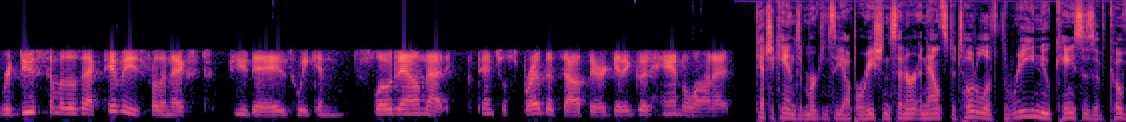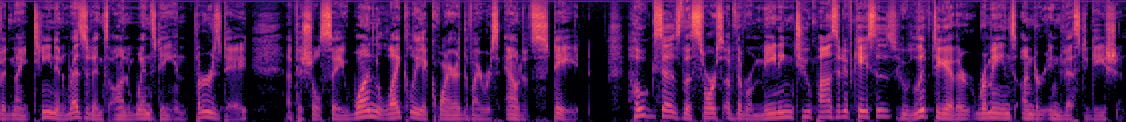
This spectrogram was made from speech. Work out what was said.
reduce some of those activities for the next few days, we can slow down that potential spread that's out there, get a good handle on it. Ketchikan's Emergency Operations Center announced a total of three new cases of COVID 19 in residents on Wednesday and Thursday. Officials say one likely acquired the virus out of state. Hoage says the source of the remaining two positive cases, who live together, remains under investigation.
